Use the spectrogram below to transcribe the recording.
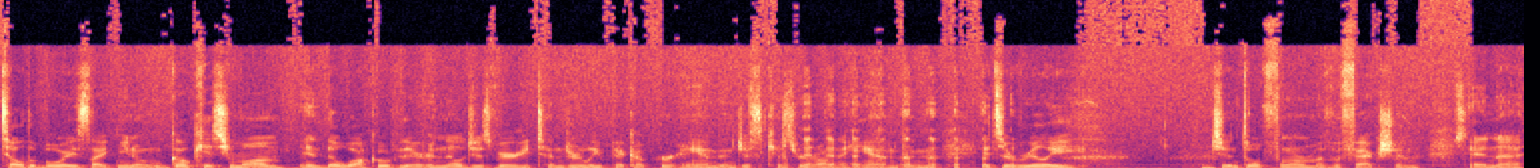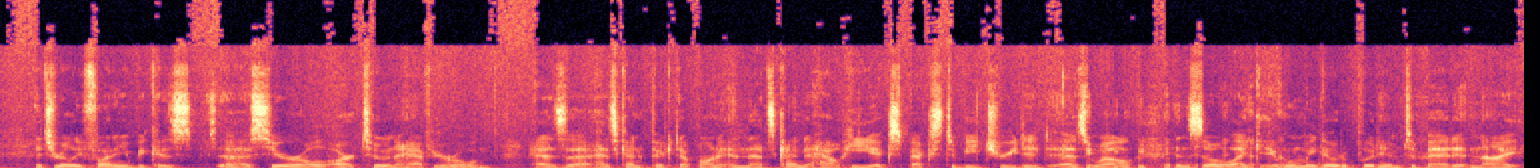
tell the boys like you know go kiss your mom and they'll walk over there and they'll just very tenderly pick up her hand and just kiss her on the hand and it's a really gentle form of affection and uh, it's really funny because uh, Cyril our two and a half year old has uh, has kind of picked up on it and that's kind of how he expects to be treated as well and so like when we go to put him to bed at night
